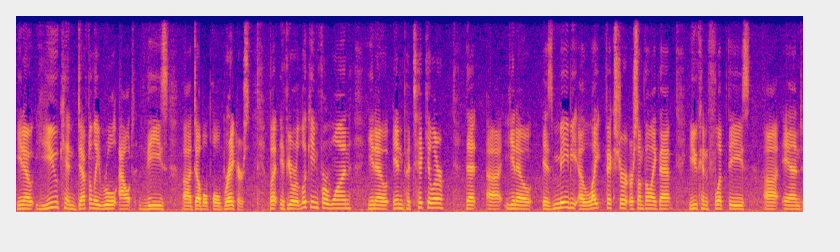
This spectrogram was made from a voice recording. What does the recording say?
you know, you can definitely rule out these uh, double pole breakers. But if you're looking for one, you know, in particular, that uh, you know is maybe a light fixture or something like that you can flip these uh, and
